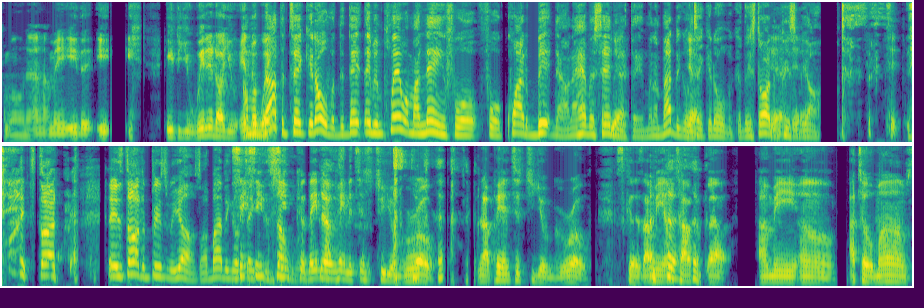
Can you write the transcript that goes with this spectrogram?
come on now. I mean, either either you with it or you in I'm the about to take it over. They, they've been playing with my name for for quite a bit now, and I haven't said yeah. anything. But I'm about to go yeah. take it over because they started yeah, to piss me off. they start they start to piss me off. So I'm about to go see, take see, this see, because they're not paying attention to your growth. they're not paying attention to your growth. Because I mean, I'm talking about. I mean, um, I told moms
